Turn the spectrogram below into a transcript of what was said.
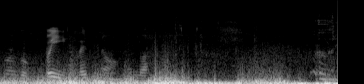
หน่วยแบบปีกเลยพี่น้องเห็นปะเอ้ย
